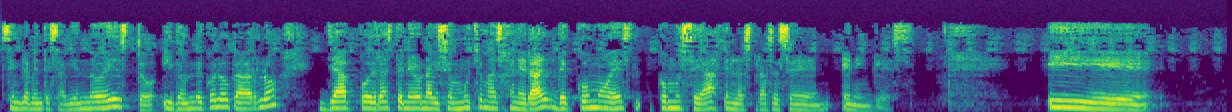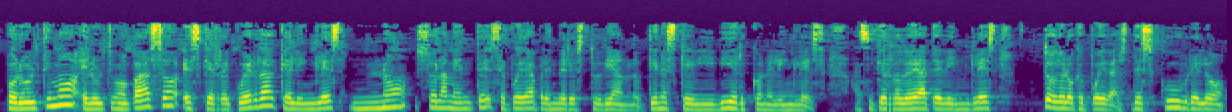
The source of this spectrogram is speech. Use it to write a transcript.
simplemente sabiendo esto y dónde colocarlo, ya podrás tener una visión mucho más general de cómo es, cómo se hacen las frases en, en inglés. Y por último, el último paso es que recuerda que el inglés no solamente se puede aprender estudiando, tienes que vivir con el inglés. Así que rodéate de inglés todo lo que puedas, descúbrelo,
